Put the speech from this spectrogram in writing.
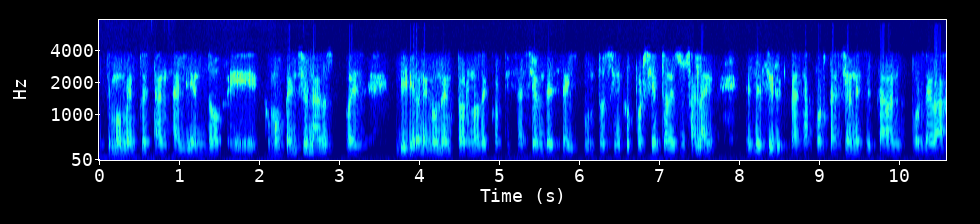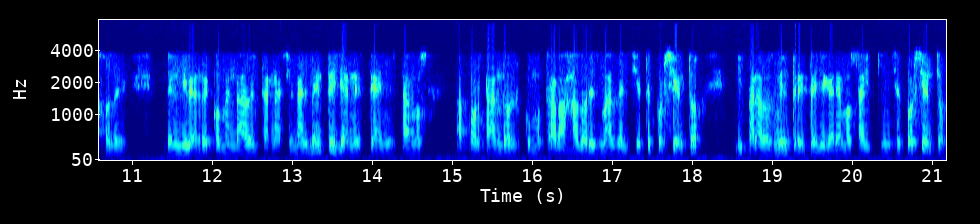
este momento están saliendo eh, como pensionados, pues vivieron en un entorno de cotización de 6.5% de su salario, es decir, las aportaciones estaban por debajo de, del nivel recomendado internacionalmente, ya en este año estamos aportando como trabajadores más del 7% y para 2030 llegaremos al 15%.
